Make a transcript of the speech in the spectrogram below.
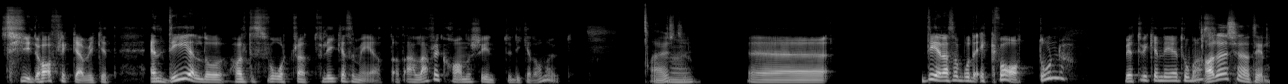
Sydafrika, vilket en del då har lite svårt för att förlika sig med. Att, att alla afrikaner ser inte likadana ut. Ja, just det. Eh, delas av både ekvatorn, vet du vilken det är Thomas? Ja, den känner jag till.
